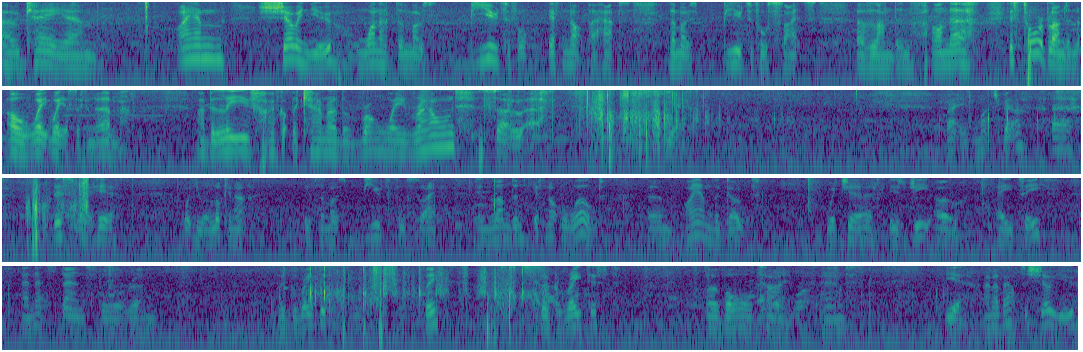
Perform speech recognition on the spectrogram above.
Okay, um, I am showing you one of the most beautiful, if not perhaps the most beautiful sights of London on uh, this tour of London. Oh, wait, wait a second. Um, I believe I've got the camera the wrong way round, so uh, yeah, that is much better. Uh, this right here what you are looking at is the most beautiful sight in London, if not the world. Um, I am the goat, which uh, is G-O-A-T, and that stands for um, the greatest, see, the greatest of all time. And yeah, I'm about to show you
